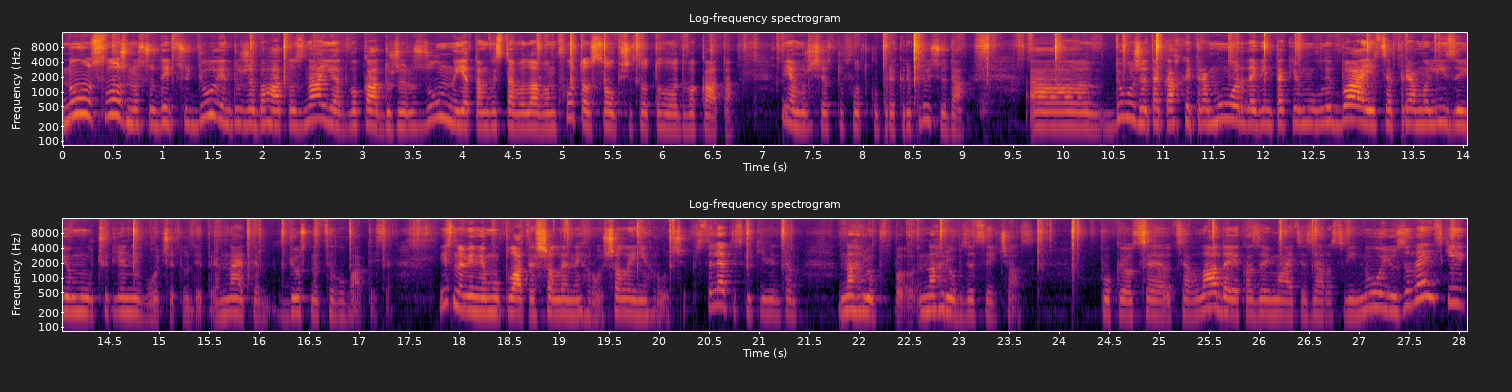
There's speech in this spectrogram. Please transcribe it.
Ну, сложно судити суддю, він дуже багато знає, адвокат дуже розумний. Я там виставила вам фото в сообщество того адвоката. Я, може, зараз ту фотку прикріплю сюди. А, дуже така хитра морда, він так йому влибається, прямо лізе йому чуть ли не в очі туди, прям, знаєте, в дьосна цілуватися. Звісно, він йому платить шалені гроші, шалені гроші. Представляєте, скільки він там нагрюб, нагрюб за цей час. Поки оце, оця влада, яка займається зараз війною. Зеленський,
